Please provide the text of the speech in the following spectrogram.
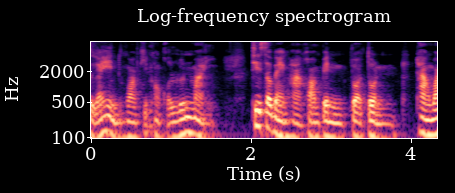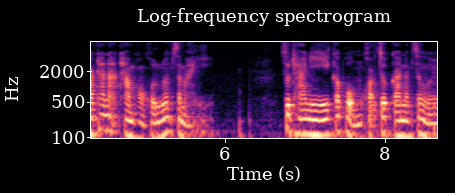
สื่อให้เห็นถึงความคิดของคนรุ่นใหม่ ที่แสวงหาความเป็นตัวตนทางวัฒนธรรมของคนร่วมสมัย สุดท้ายนี้ก็ผมขอจบการนำเสนอ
